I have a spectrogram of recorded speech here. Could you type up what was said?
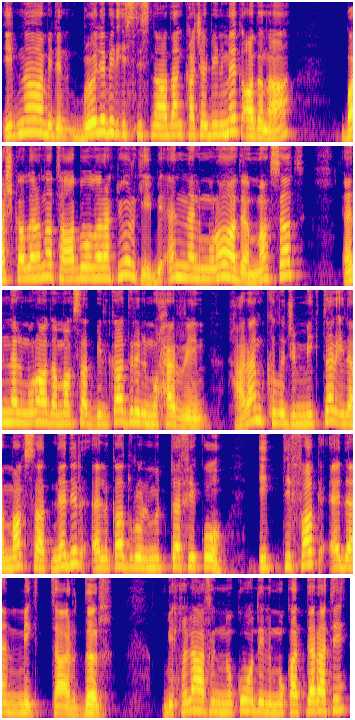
İbn Abidin böyle bir istisnadan kaçabilmek adına başkalarına tabi olarak diyor ki bi ennel murade maksat ennel murade maksat bil kadril muharrim haram kılıcı miktar ile maksat nedir? El kadrul müttefiku ittifak eden miktardır. Bi hilafin nukudil mukadderati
